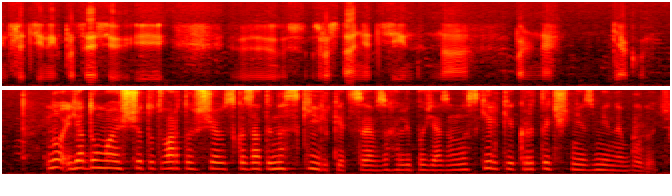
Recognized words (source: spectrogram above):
інфляційних процесів і е, зростання цін на пальне? Дякую. Ну, я думаю, що тут варто ще сказати, наскільки це взагалі пов'язано, наскільки критичні зміни будуть.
